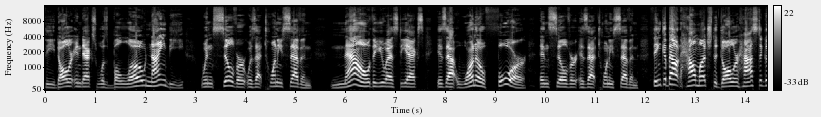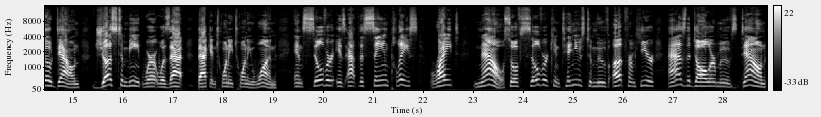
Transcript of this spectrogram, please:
the dollar index was below 90 when silver was at 27. Now the USDX is at 104 and silver is at 27. Think about how much the dollar has to go down just to meet where it was at back in 2021 and silver is at the same place right now. So if silver continues to move up from here as the dollar moves down,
